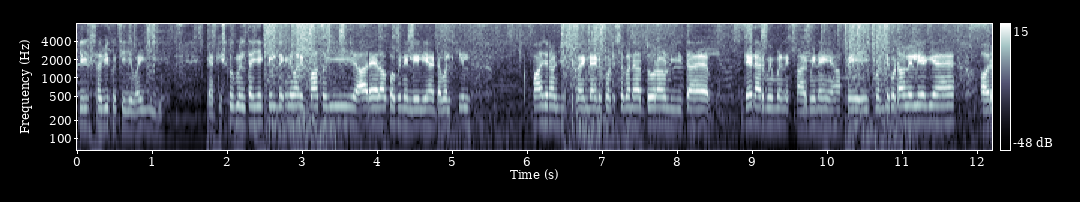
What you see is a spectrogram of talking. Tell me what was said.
किल सभी को चाहिए भाई। यहाँ किसको मिलता है, ये किल देखने वाली बात होगी। और एरा को भी ने ले लिया है डबल किल पाँच राउंड जीत चुका है नाइन फोर्टी सेवन और दो राउंड जीता है। डेड आर्मी में, आर्मी ने यहाँ पे एक बंदे को डाउन ले लिया गया है और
